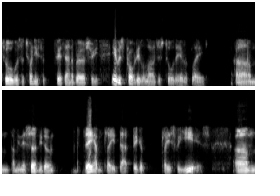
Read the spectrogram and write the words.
tour was the 25th anniversary. It was probably the largest tour they ever played. Um, I mean, they certainly don't, they haven't played that big a place for years. Um,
